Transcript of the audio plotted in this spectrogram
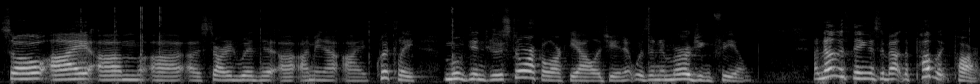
So I um, uh, started with, uh, I mean, I, I quickly moved into historical archaeology, and it was an emerging field. Another thing is about the public part.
